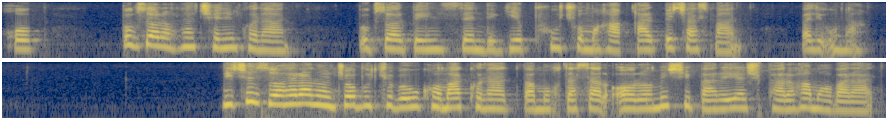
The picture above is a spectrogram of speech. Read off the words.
خب بگذار آنها چنین کنند بگذار به این زندگی پوچ و محقر بچسبند. ولی او نه نیچه ظاهرا آنجا بود که به او کمک کند و مختصر آرامشی برایش فراهم آورد.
